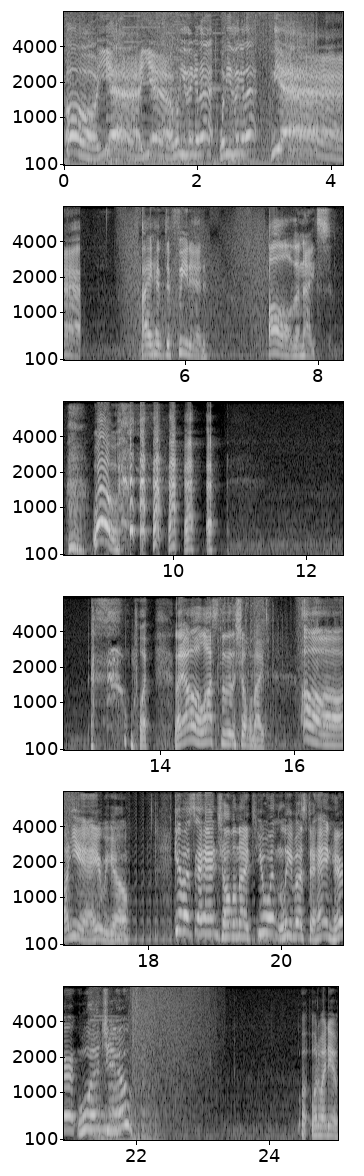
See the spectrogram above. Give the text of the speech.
Oh, yeah, yeah. What do you think of that? What do you think of that? Yeah. I have defeated all the knights. Whoa! Boy, they all lost to the Shovel Knight. Oh, yeah, here we go. Give us a hand, Shovel Knight. You wouldn't leave us to hang here, would you? What, what do I do?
